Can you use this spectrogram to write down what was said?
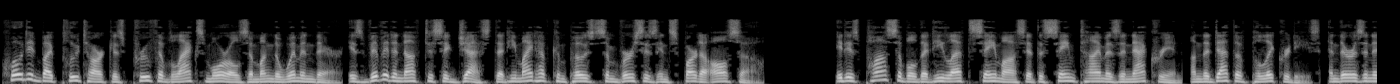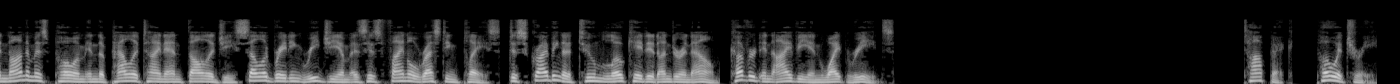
quoted by Plutarch as proof of lax morals among the women there is vivid enough to suggest that he might have composed some verses in Sparta also. It is possible that he left Samos at the same time as Anacreon, on the death of Polycrates, and there is an anonymous poem in the Palatine Anthology celebrating Rhegium as his final resting place, describing a tomb located under an elm, covered in ivy and white reeds. Poetry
